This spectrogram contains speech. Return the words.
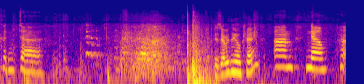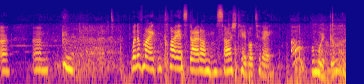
Couldn't, uh. Is everything okay? Um, no. Uh-uh. Um, one of my clients died on the massage table today. Oh Oh my god.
